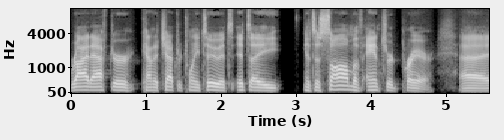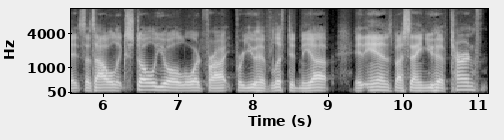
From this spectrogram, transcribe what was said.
right after kind of chapter 22, it's it's a it's a psalm of answered prayer. Uh, it says, "I will extol you, O Lord, for I, for you have lifted me up." It ends by saying, "You have turned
